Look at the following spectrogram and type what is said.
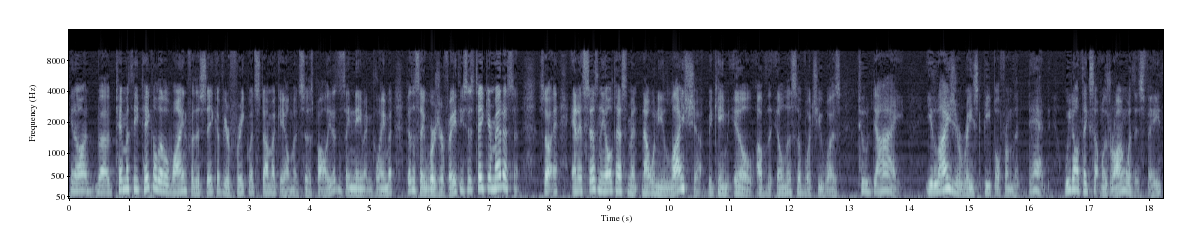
You know, uh, Timothy, take a little wine for the sake of your frequent stomach ailments, says Paul. He doesn't say name it and claim it. Doesn't say where's your faith. He says take your medicine. So, and it says in the Old Testament, now when Elisha became ill of the illness of which he was to die, Elijah raised people from the dead. We don't think something was wrong with his faith,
